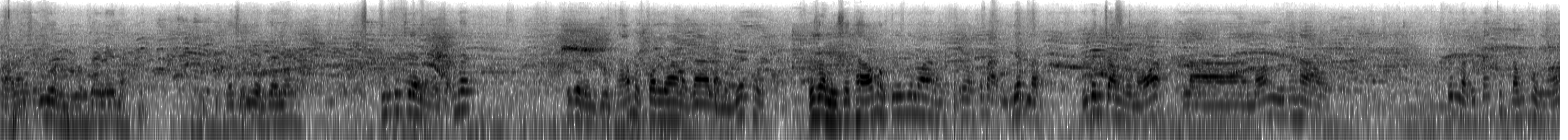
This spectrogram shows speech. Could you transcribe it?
và đây sẽ luồn luồn dây lên này. Đây sẽ luồn dây lên. Chút chút trên là dẫn hết bây giờ mình, mình tháo một con loa này ra là mình biết thôi. Bây giờ mình sẽ tháo một cái, cái loa này cho các bạn biết là phía bên trong của nó là nó như thế nào? Tức là cái cách thức đóng thùng nó.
